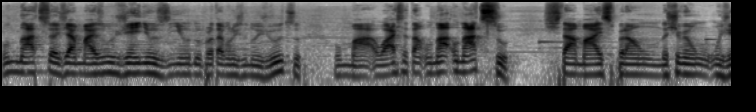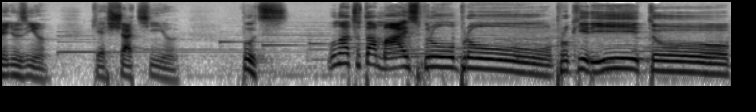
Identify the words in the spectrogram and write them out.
O Natsu é já mais um gêniozinho do protagonista do Jutsu. O, Ma, o, Asta tá, o, Na- o Natsu está mais pra um. Deixa eu ver um, um gêniozinho, ó, que é chatinho. Putz. O Natsu tá mais pra um. pra um. pra um Kirito.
